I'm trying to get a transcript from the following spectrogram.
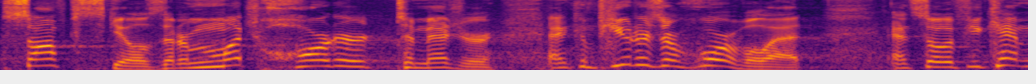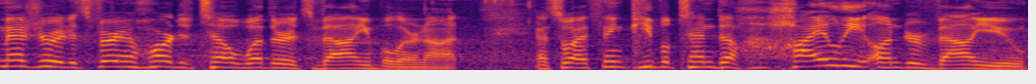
soft skills that are much harder to measure, and computers are horrible at. And so, if you can't measure it, it's very hard to tell whether it's valuable or not. And so, I think people tend to highly undervalue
